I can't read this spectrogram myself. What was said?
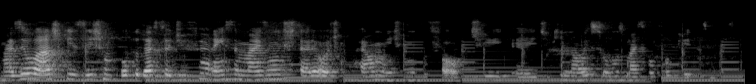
Mas eu acho que existe um pouco dessa diferença, mais um estereótipo realmente muito forte é, de que nós somos mais fofoqueiros mesmo.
